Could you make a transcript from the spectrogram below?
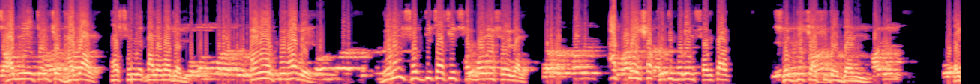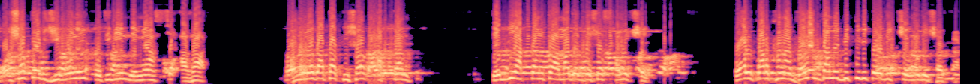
সার নিয়ে চলছে ভেজাল, তার সঙ্গে কালোবাজারি আনার প্রভাবে বহু সবজি চাষির সর্বনাশ হয়ে গেল। এক পয়সা ক্ষতিপূরণ সরকার সবজি চাষিদের দেননি তাই কৃষকের জীবনে প্রতিদিন নেমে আসছে আঘাত। অন্নদাতা কৃষক আক্রান্ত। তেমনি আক্রান্ত আমাদের দেশের শ্রমিক শ্রেণি। কল কারখানা দলের দামে বিক্রি করে দিচ্ছে মোদী সরকার।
